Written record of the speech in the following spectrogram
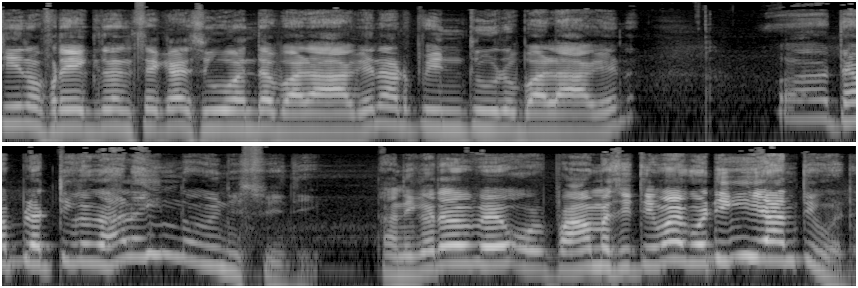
තියන ෆ්‍රේග්‍රන්ස එකයි සුවන්ද බලාගෙන අට පින්තුර බලාගෙන. ටැබ්ලට්ටික ගල ඉන්න මිනිස් විති තනිකට පාම සිතිමයි ගොඩිගී අන්තිමට.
